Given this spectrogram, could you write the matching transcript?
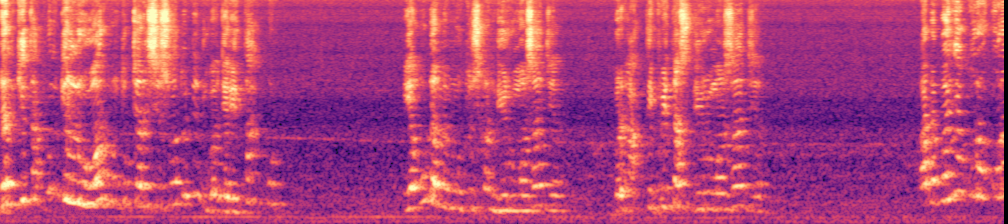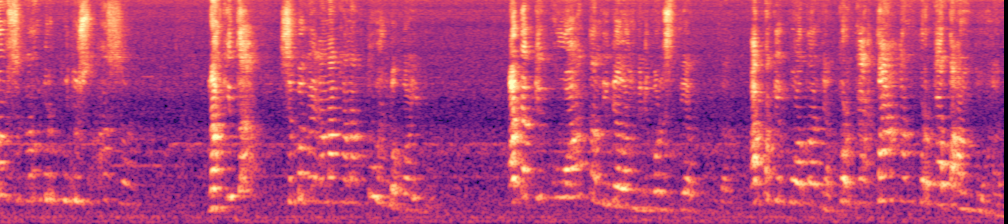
dan kita pun keluar untuk cari sesuatu itu juga jadi takut ya udah memutuskan di rumah saja beraktivitas di rumah saja ada banyak orang-orang sekarang berputus asa nah kita sebagai anak-anak Tuhan Bapak Ibu ada kekuatan di dalam kehidupan setiap kita. Apa kekuatannya? Perkataan-perkataan Tuhan.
